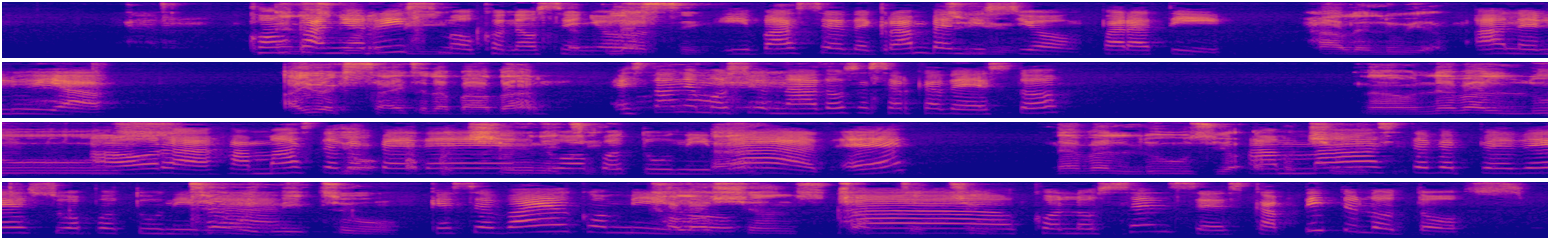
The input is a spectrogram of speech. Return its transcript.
compañerismo con el Señor y va a ser de gran bendición para ti. Hallelujah. Aleluya. Are you excited about that? ¿Están emocionados acerca de esto? Now, never lose. Ahora jamás debe your perder tu oportunidad, ¿eh? Never lose your Jamás debe perder su Turn with oportunidad. me to Que se conmigo Colossians chapter a Colosenses capítulo 2.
